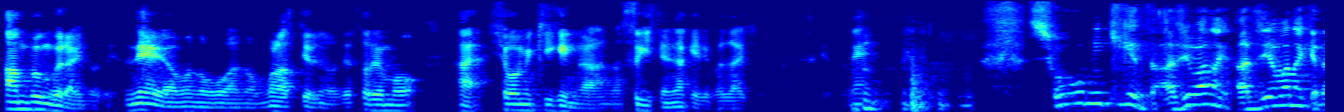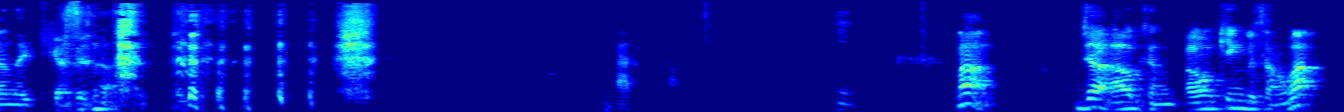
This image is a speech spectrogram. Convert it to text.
半分ぐらいのですね、ものをあのもらってるので、それも、はい、賞味期限があの過ぎてなければ大丈夫どね。賞味期限って味わわな味わわなきゃなんない気がするな。まあ、じゃあ、青木さん、青キングさんは、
